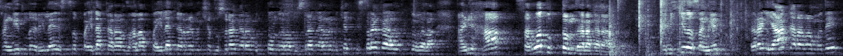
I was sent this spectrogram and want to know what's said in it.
सांगितलं रिलायन्सचा पहिला करार झाला पहिल्या करारापेक्षा दुसरा करार उत्तम झाला दुसरा करारापेक्षा तिसरा करार उत्तम झाला आणि हा सर्वात उत्तम झाला करार. हे निश्चितच सांगेन. कारण या करारामध्ये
